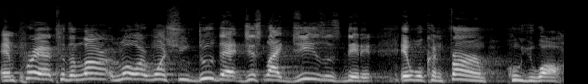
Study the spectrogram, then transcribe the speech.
and prayer to the Lord, once you do that, just like Jesus did it, it will confirm who you are.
